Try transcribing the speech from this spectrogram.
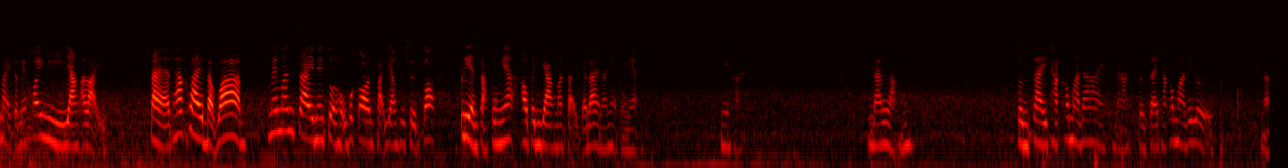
ใหม่ๆจะไม่ค่อยมียางอะไหล่แต่ถ้าใครแบบว่า ไม่มั่นใจในส่วนของอุปกรณ์ปะยางฉุกเฉินก็เปลี่ยนจากตรงเนี้ยเอาเป็นยางมาใส่ก็ได้นะเนี่ยตรงเนี้ยนี่ค่ะ ด้านหลัง สนใจทักเข้ามาได้นะ สนใจทักเข้ามาได้เลยนะ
